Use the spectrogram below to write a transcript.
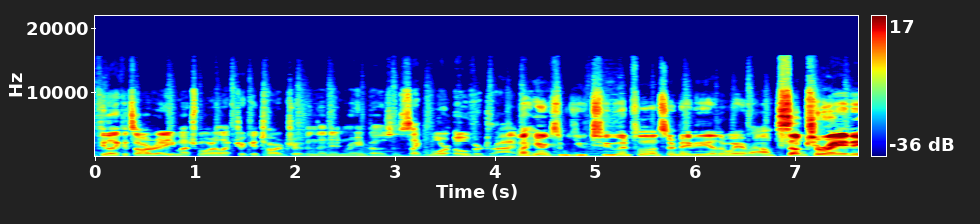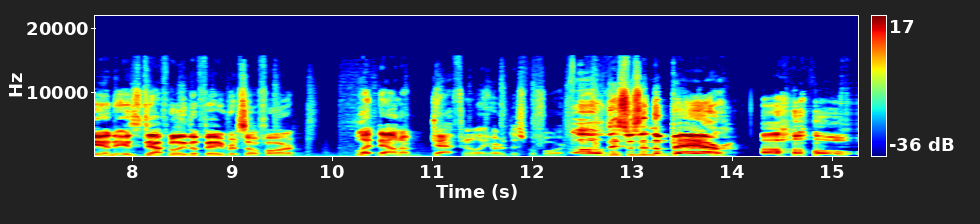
I feel like it's already much more electric guitar driven than in Rainbows. It's like more overdrive. Am I hearing some U2 influence or maybe the other way around? Subterranean is definitely the favorite so far. Let Down, I've definitely heard this before. Oh, this was in The Bear! Oh,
